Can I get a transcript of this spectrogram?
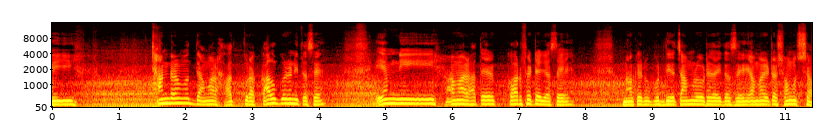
এই ঠান্ডার মধ্যে আমার হাত পুরো কাল করে নিতেছে। এমনি আমার হাতের কর ফেটে গেছে, নখের উপর দিয়ে চামড়া উঠে যাইতেছে, আমার এটা সমস্যা।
